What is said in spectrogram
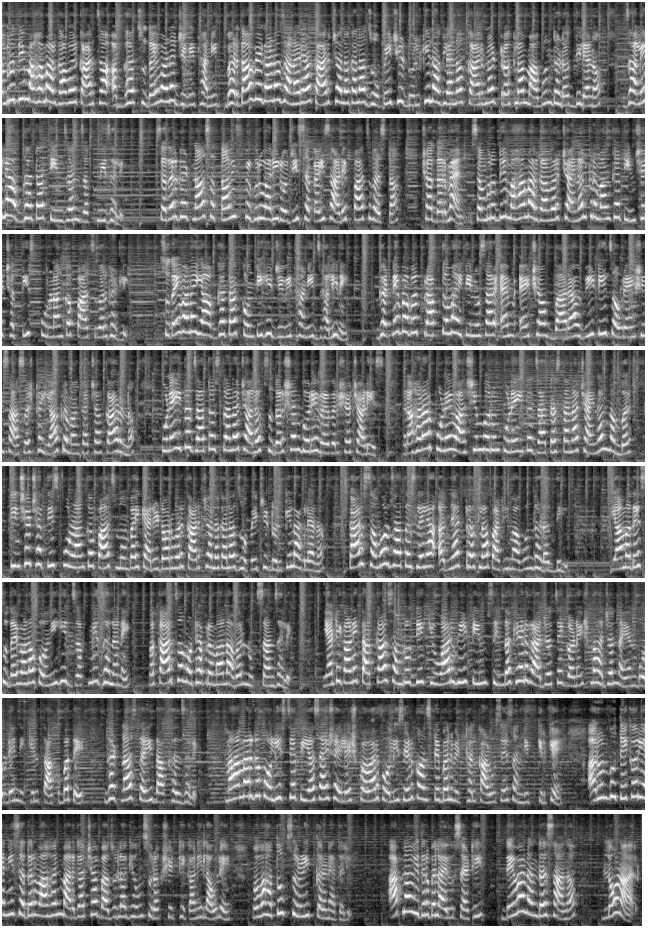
समृद्धी महामार्गावर कारचा अपघात सुदैवानं जीवितहानी भरधाव वेगानं जाणाऱ्या कार चालकाला झोपेची डुलकी लागल्यानं कारनं ट्रकला मागून धडक दिल्यानं झालेल्या अपघातात तीन जण जखमी झाले. सदर घटना सत्तावीस फेब्रुवारी रोजी सकाळी साडेपाच वाजताच्या दरम्यान समृद्धी महामार्गावर चॅनल क्रमांक तीनशे छत्तीस पूर्णांक पाच वर घडली. सुदैवानं या अपघातात कोणतीही जीवितहानी झाली नाही. घटनेबाबत प्राप्त माहितीनुसार एम एच बारा व्ही टी चौऱ्याऐंशी सहासष्ट या क्रमांकाच्या कारनं पुणे इथं जात असताना चालक सुदर्शन गोरे वयवर्ष चाळीस राहणार पुणे वाशिमवरून पुणे इथं जात असताना चॅनल नंबर तीनशे छत्तीस पूर्णांक पाच मुंबई कॅरिडॉरवर कार चालकाला झोपेची डुलकी लागल्यानं कार समोर जात असलेल्या अज्ञात ट्रकला पाठीमागून धडक दिली. यामध्ये सुदैवानं कोणीही जखमी झालं नाही व कारचं मोठ्या प्रमाणावर नुकसान झाले. या ठिकाणी तात्काळ Samruddhi Q R V team Sindkhed राजाचे गणेश महाजन नयन बोर्डे निखिल ताकबते घटनास्थळी दाखल झाले. महामार्ग पोलीसचे P S I Shailesh Pawar police head constable Vitthal Kaluse Sandeep Kirke Arun Bhutekar यांनी सदर वाहन मार्गाच्या बाजूला घेऊन सुरक्षित ठिकाणी लावले व वाहतूक सुरळीत करण्यात आली. आपला विदर्भ लाईव्हसाठी देवानंद सानप लोणार.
